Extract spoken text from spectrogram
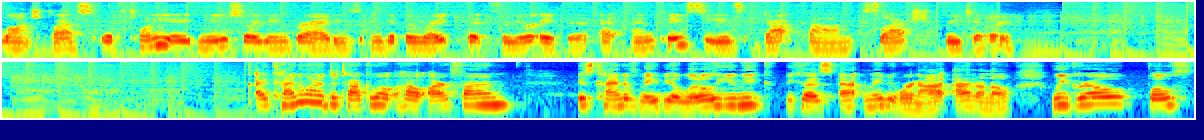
launch class with 28 new soybean varieties and get the right fit for your acre at nkseeds.com/retailer. I kind of wanted to talk about how our farm is kind of maybe a little unique because uh, maybe we're not. I don't know. We grow both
